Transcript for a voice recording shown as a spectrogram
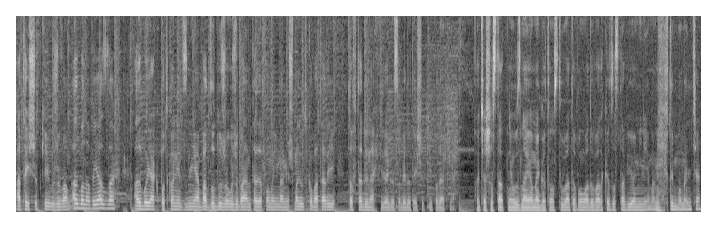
a tej szybkiej używam albo na wyjazdach, albo jak pod koniec dnia bardzo dużo używałem telefonu i mam już malutko baterii, to wtedy na chwilę go sobie do tej szybkiej podepnę. Chociaż ostatnio u znajomego tą 100-watową ładowarkę zostawiłem i nie mam jej w tym momencie.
